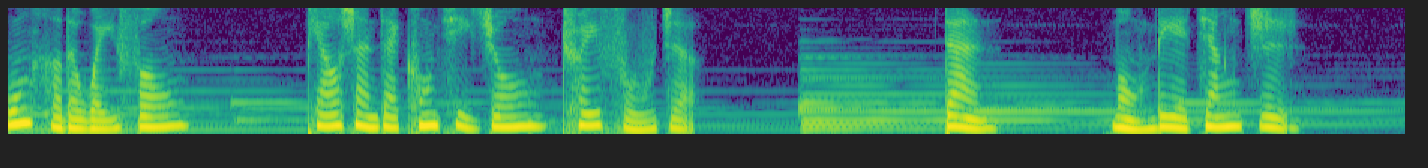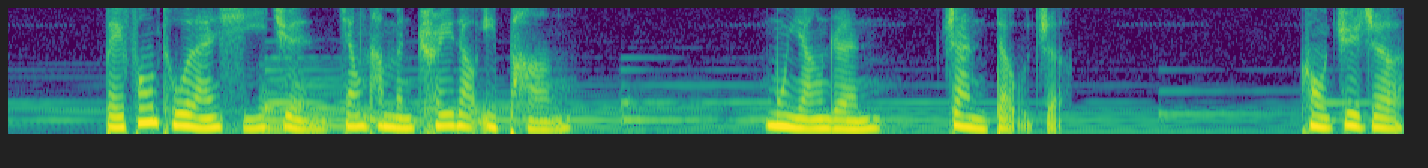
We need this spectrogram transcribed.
温和的微风飘散在空气中，吹拂着，但猛烈将至。北风突然席卷，将他们吹到一旁。牧羊人颤抖着，恐惧着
